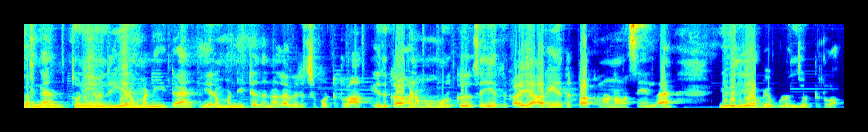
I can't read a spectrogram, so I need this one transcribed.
பாருங்க துணியை வந்து ஈரம் பண்ணிக்கிட்டேன் ஈரம் பண்ணிட்டு இதை நல்லா விரிச்சு போட்டுக்கலாம். இதுக்காக நம்ம முறுக்கு செய்யறதுக்காக யாரையும் எதிர்பார்க்கணும்னு அவசியம் இல்லை. இதுலயே அப்படியே புழிஞ்சு விட்டுக்கலாம்.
